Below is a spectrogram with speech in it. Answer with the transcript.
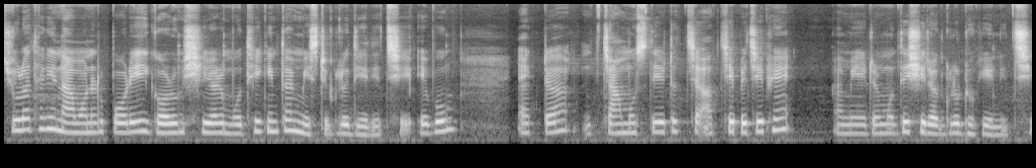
চুলা থেকে নামানোর পরেই গরম শিরার মধ্যে কিন্তু আমি মিষ্টিগুলো দিয়ে দিচ্ছি এবং একটা চামচ দিয়ে এটা চেপে চেপে আমি এটার মধ্যে শিরাগুলো ঢুকিয়ে নিচ্ছি।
